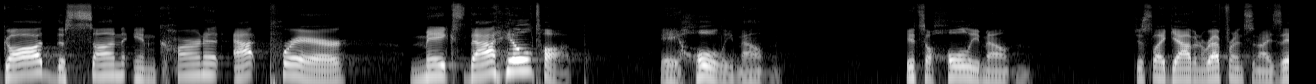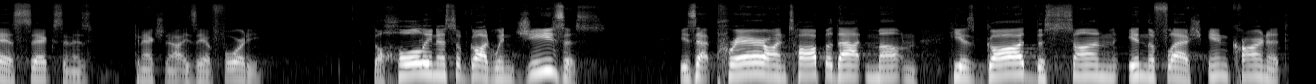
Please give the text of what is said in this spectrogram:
God the Son incarnate at prayer makes that hilltop a holy mountain. It's a holy mountain. Just like Gavin referenced in Isaiah 6 and his connection to Isaiah 40. The holiness of God. When Jesus is at prayer on top of that mountain, he is God the Son in the flesh, incarnate,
